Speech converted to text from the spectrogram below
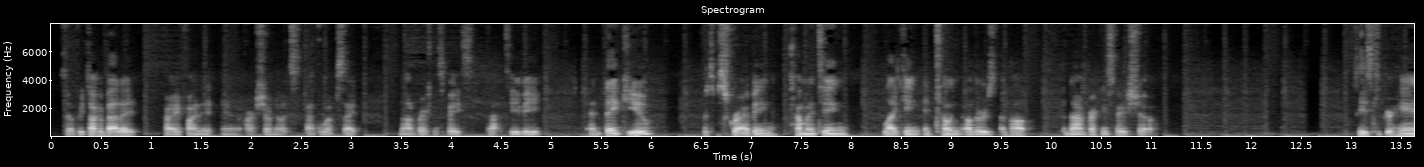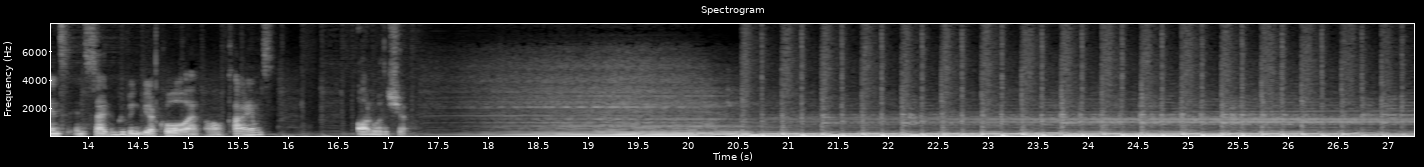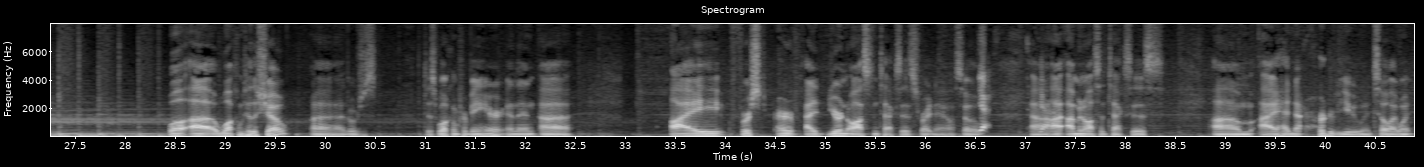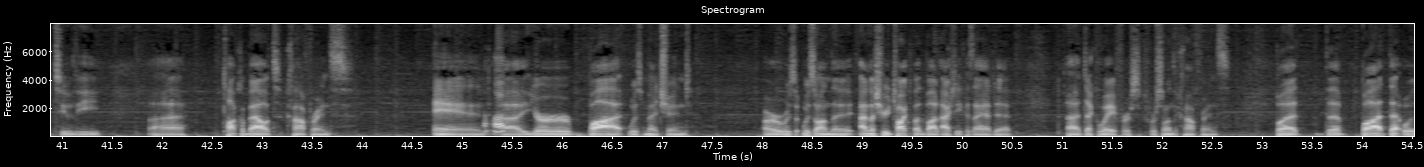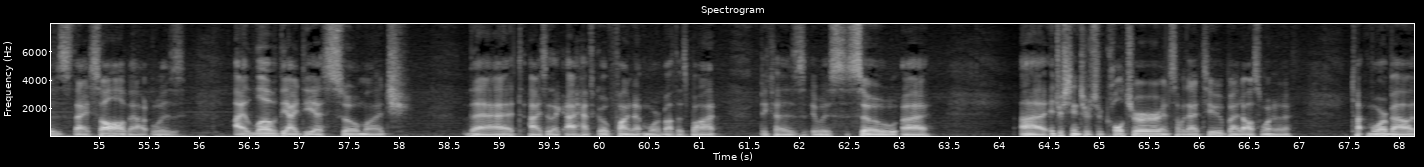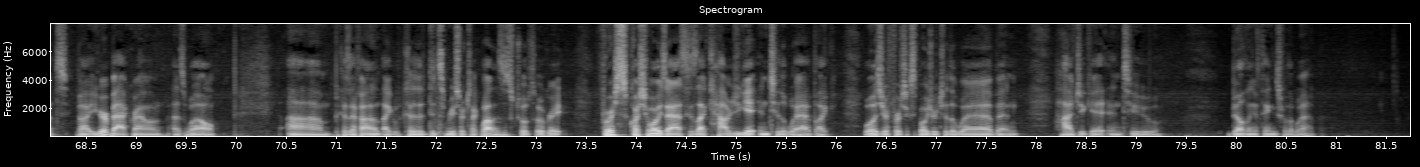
So if we talk about it, you probably find it in our show notes at the website nonbreakingspace.tv. And thank you for subscribing, commenting, liking, and telling others about the Non-Breaking Space show. Please keep your hands inside the moving vehicle at all times. On with the show. Well, uh, welcome to the show. Uh, we're just just welcome for being here. And then uh, I first heard I, you're in Austin, Texas, right now. So yes. uh, yeah. I, am in Austin, Texas. Um, I had not heard of you until I went to the uh, Talkabot conference, and Uh-huh. uh, your bot was mentioned, or was was on the. I'm not sure you talked about the bot actually because I had to uh, deck away for for some of the conference. But the bot that was that I saw about was, I love the idea so much that I said like I have to go find out more about this bot because it was so uh, uh, interesting in terms of culture and stuff like that too. But I also wanted to talk more about about your background as well um, because I found like because I did some research like wow this is so, so great. First question I always ask is like how did you get into the web? Like what was your first exposure to the web and how did you get into building things for the web?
